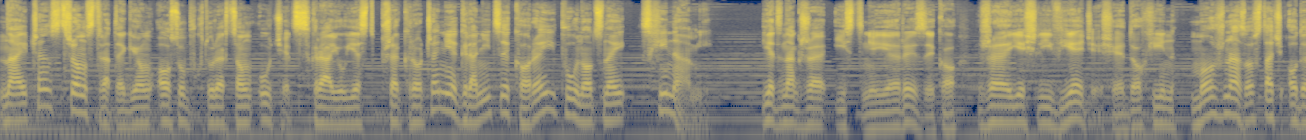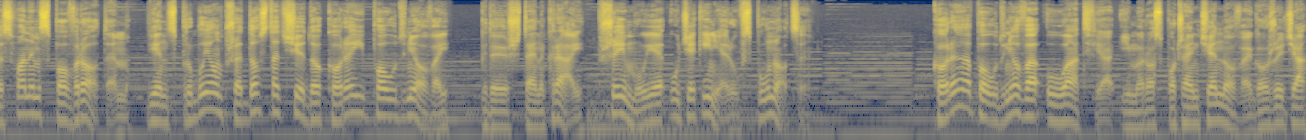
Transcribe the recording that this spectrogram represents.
Najczęstszą strategią osób, które chcą uciec z kraju jest przekroczenie granicy Korei Północnej z Chinami. Jednakże istnieje ryzyko, że jeśli wjedzie się do Chin, można zostać odesłanym z powrotem, więc próbują przedostać się do Korei Południowej, gdyż ten kraj przyjmuje uciekinierów z północy. Korea Południowa ułatwia im rozpoczęcie nowego życia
